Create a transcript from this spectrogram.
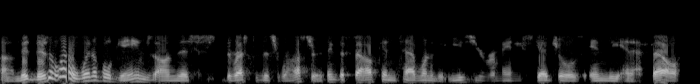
um, there- there's a lot of winnable games on this the rest of this roster. I think the Falcons have one of the easier remaining schedules in the NFL,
